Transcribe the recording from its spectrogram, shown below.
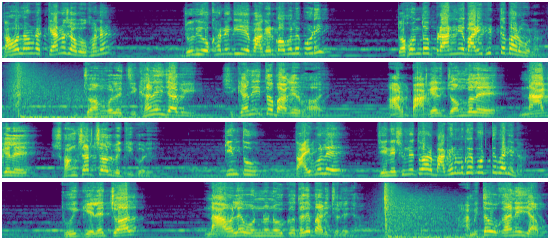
তাহলে আমরা কেন যাব ওখানে? যদি ওখানে গিয়ে বাঘের কবলে পড়ি তখন তো প্রাণ নিয়ে বাড়ি ফিরতে পারব না। জঙ্গলে যেখানেই যাবি সেখানেই তো বাঘের ভয়। আর বাঘের জঙ্গলে না গেলে সংসার চলবে কি করে? কিন্তু তাই বলে জেনে শুনে তো আর বাঘের মুখে পড়তে পারি না। তুই গেলে চল না হলে অন্য নৌকো ধরে বাড়ি চলে যা। আমি তো ওখানেই যাব।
